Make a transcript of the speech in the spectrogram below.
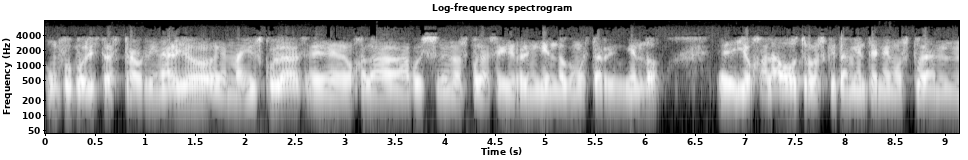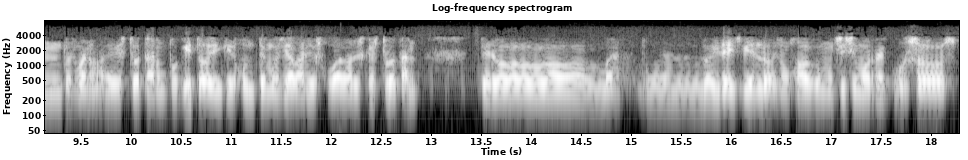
un futbolista extraordinario en mayúsculas eh, ojalá pues eh, nos pueda seguir rindiendo como está rindiendo eh, y ojalá otros que también tenemos puedan pues bueno explotar un poquito y que juntemos ya varios jugadores que explotan pero bueno lo iréis viendo es un jugador con muchísimos recursos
